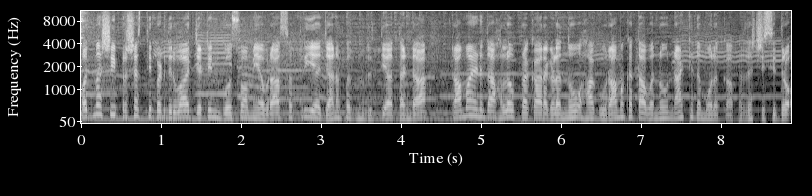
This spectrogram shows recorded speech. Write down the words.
ಪದ್ಮಶ್ರೀ ಪ್ರಶಸ್ತಿ ಪಡೆದಿರುವ ಜಟಿನ್ ಗೋಸ್ವಾಮಿ ಅವರ ಸತ್ರಿಯ ಜಾನಪದ ನೃತ್ಯ ತಂಡ ರಾಮಾಯಣದ ಹಲವು ಪ್ರಕಾರಗಳನ್ನು ಹಾಗೂ ರಾಮಕಥಾವನ್ನು ನಾಟ್ಯದ ಮೂಲಕ ಪ್ರದರ್ಶಿಸಿದ್ರು.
